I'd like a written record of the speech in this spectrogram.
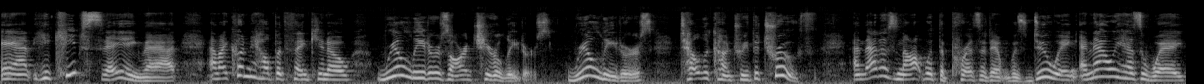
And he keeps saying that, and I couldn't help but think, you know, real leaders aren't cheerleaders. Real leaders tell the country the truth. And that is not what the president was doing. And now he has a way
